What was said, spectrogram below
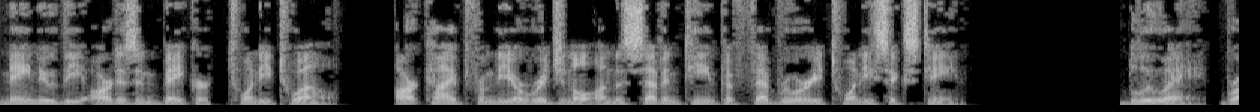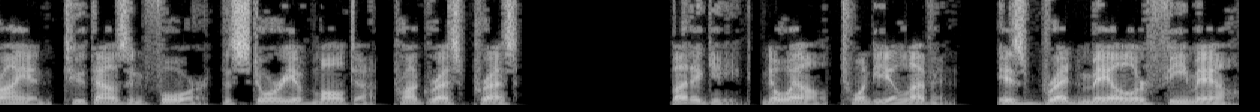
Nanu the Artisan Baker, 2012. Archived from the original on 17 February 2016. Blouet, Brian 2004, The Story of Malta, Progress Press Buttigieg, Noel 2011. Is bread male or female?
